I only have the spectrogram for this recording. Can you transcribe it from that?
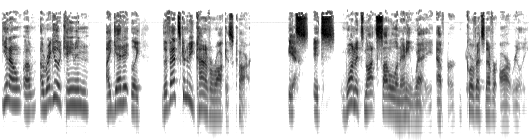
you know, um, a regular Cayman, I get it. Like the Vet's going to be kind of a raucous car. It's it's one. It's not subtle in any way ever. Corvettes never are really.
